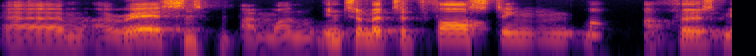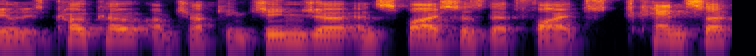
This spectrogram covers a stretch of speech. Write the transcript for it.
Um, I rest. I'm on intermittent fasting. My first meal is cocoa. I'm chucking ginger and spices that fight cancer.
